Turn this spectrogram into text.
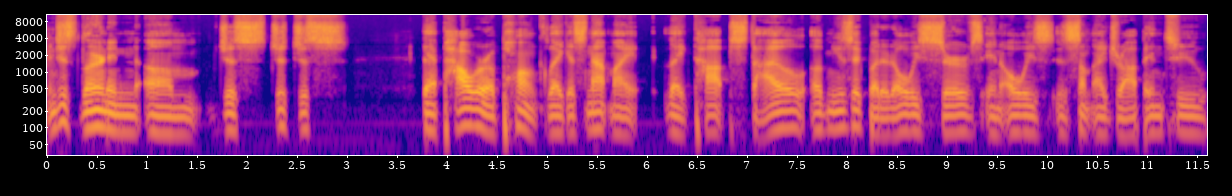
and just learning um, just just just that power of punk. Like it's not my like top style of music, but it always serves and always is something I drop into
